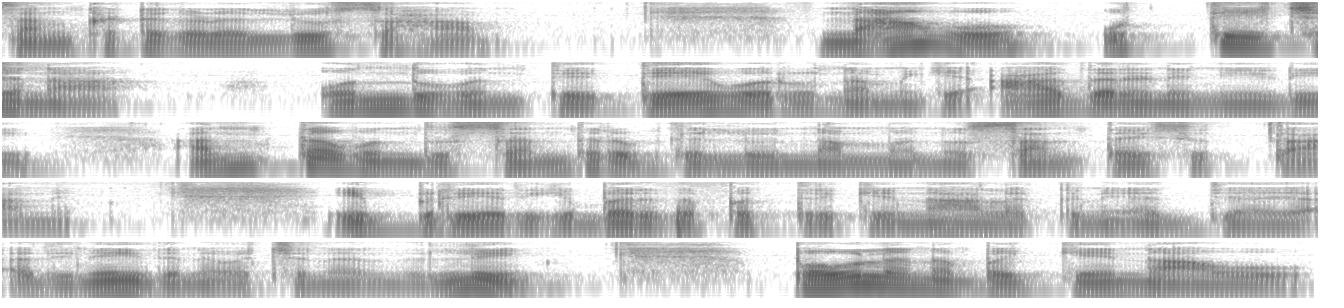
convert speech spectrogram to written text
ಸಂಕಟಗಳಲ್ಲೂ ಸಹ ನಾವು ಉತ್ತೇಜನ ಹೊಂದುವಂತೆ ದೇವರು ನಮಗೆ ಆದರಣೆ ನೀಡಿ ಅಂಥ ಒಂದು ಸಂದರ್ಭದಲ್ಲೂ ನಮ್ಮನ್ನು ಸಂತೈಸುತ್ತಾನೆ. ಇಬ್ರಿಯರಿಗೆ ಬರೆದ ಪತ್ರಿಕೆ ನಾಲ್ಕನೇ ಅಧ್ಯಾಯ ಹದಿನೈದನೇ ವಚನದಲ್ಲಿ, ಪೌಲನ ಬಗ್ಗೆ ನಾವು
